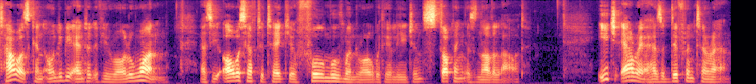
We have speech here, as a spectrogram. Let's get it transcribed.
Towers can only be entered if you roll a 1, as you always have to take your full movement roll with your legion, stopping is not allowed. Each area has a different terrain.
